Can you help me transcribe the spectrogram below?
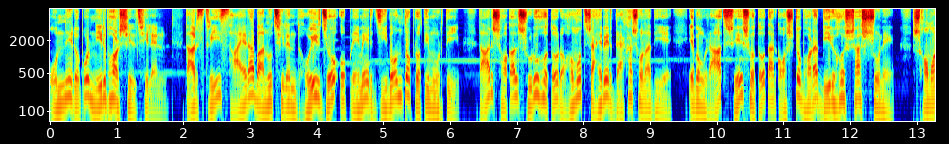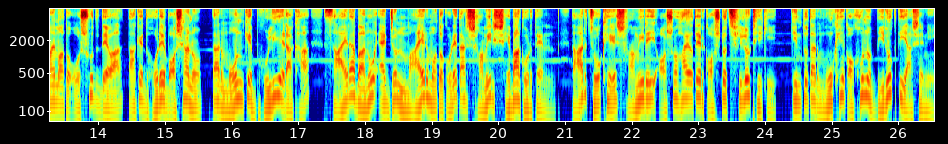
অন্যের ওপর নির্ভরশীল ছিলেন। তার স্ত্রী সায়রা বানু ছিলেন ধৈর্য ও প্রেমের জীবন্ত প্রতিমূর্তি। তার সকাল শুরু হতো রহমত সাহেবের দেখাশোনা দিয়ে এবং রাত শেষ হতো তার কষ্ট ভরা দীর্ঘশ্বাস শুনে। সময় মতো ওষুধ দেওয়া, তাকে ধরে বসানো, তার মনকে ভুলিয়ে রাখা, সায়রা বানু একজন মায়ের মতো করে তার স্বামীর সেবা করতেন। তার চোখে স্বামীর এই অসহায়তের কষ্ট ছিল ঠিকই, কিন্তু তার মুখে কখনো বিরক্তি আসেনি।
